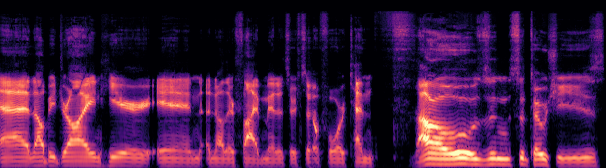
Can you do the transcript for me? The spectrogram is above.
And I'll be drawing here in another five minutes or so for 10,000 Satoshis.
